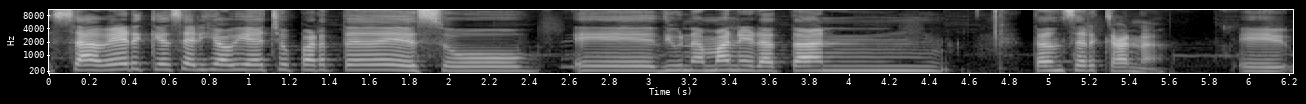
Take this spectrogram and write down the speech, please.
saber que Sergio había hecho parte de eso eh, de una manera tan tan cercana. Eh,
